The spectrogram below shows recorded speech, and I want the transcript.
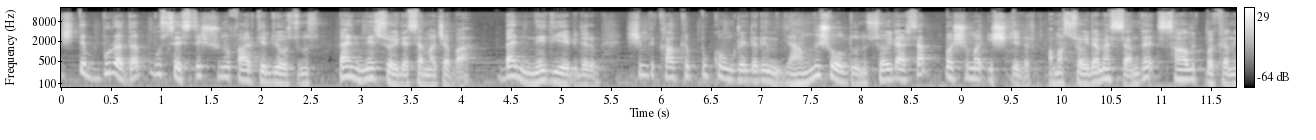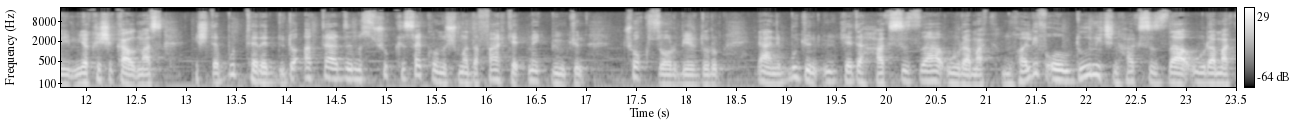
İşte burada bu seste şunu fark ediyorsunuz. Ben ne söylesem acaba? Ben ne diyebilirim? Şimdi kalkıp bu kongrelerin yanlış olduğunu söylersem başıma iş gelir. Ama söylemezsem de Sağlık Bakanıyım yakışık almaz. İşte bu tereddüdü aktardığımız şu kısa konuşmada fark etmek mümkün. Çok zor bir durum. Yani bugün ülkede haksızlığa uğramak, muhalif olduğun için haksızlığa uğramak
